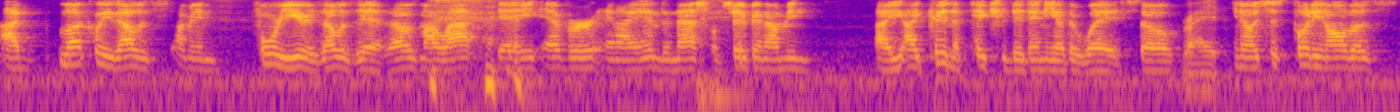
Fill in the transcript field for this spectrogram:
I luckily that was, I mean, four years. That was it. That was my last day ever, and I am the national champion. I mean, I, I couldn't have pictured it any other way. So, right. you know, it's just putting all those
